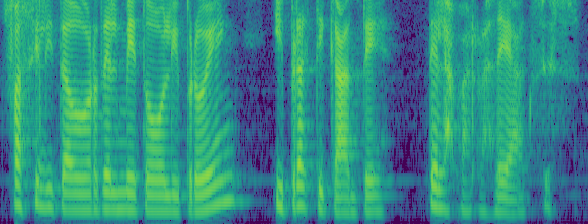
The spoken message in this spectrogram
facilitador del método LiproEN y practicante de las barras de Access.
